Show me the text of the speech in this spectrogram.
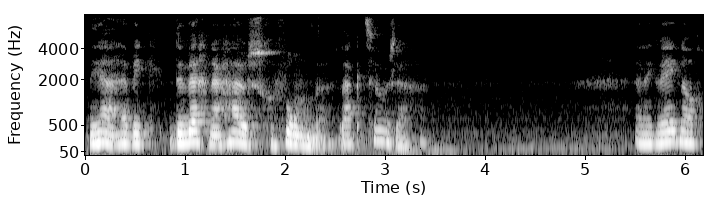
ja, heb ik de weg naar huis gevonden, laat ik het zo zeggen. En ik weet nog,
